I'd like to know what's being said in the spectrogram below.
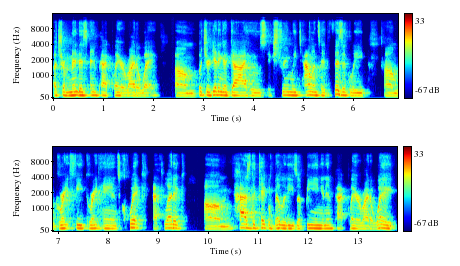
a tremendous impact player right away. Um, but you're getting a guy who's extremely talented physically, um, great feet, great hands, quick, athletic, um, has the capabilities of being an impact player right away.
